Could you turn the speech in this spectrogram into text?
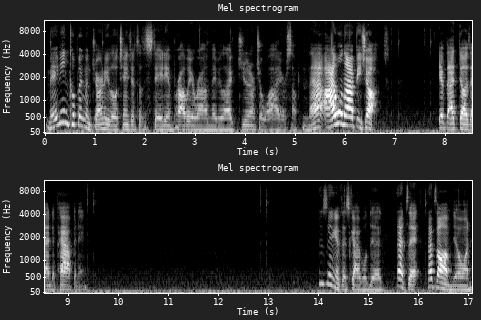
Maybe in Club Penguin Journey they'll change it to the stadium probably around maybe like June or July or something. That I will not be shocked if that does end up happening. Just seeing if this guy will dig. That's it. That's all I'm doing.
